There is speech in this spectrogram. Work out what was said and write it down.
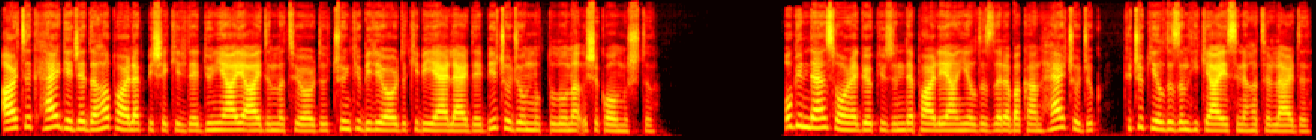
Artık her gece daha parlak bir şekilde dünyayı aydınlatıyordu çünkü biliyordu ki bir yerlerde bir çocuğun mutluluğuna ışık olmuştu. O günden sonra gökyüzünde parlayan yıldızlara bakan her çocuk, küçük yıldızın hikayesini hatırlardı.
